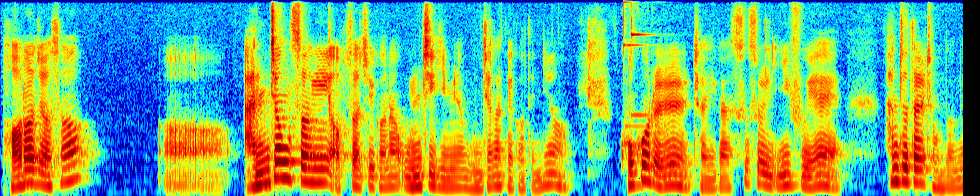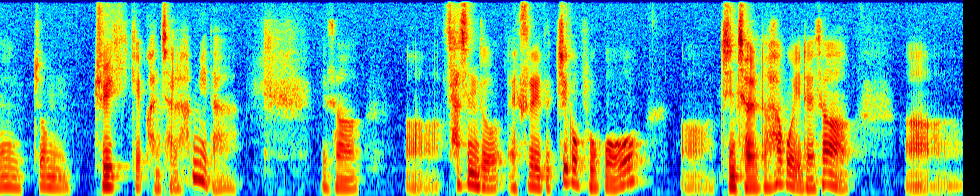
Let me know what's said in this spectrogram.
벌어져서 어, 안정성이 없어지거나 움직이면 문제가 되거든요. 그거를 저희가 수술 이후에 한두 달 정도는 좀 주의 깊게 관찰을 합니다. 그래서 어, 사진도 엑스레이도 찍어보고 어, 진찰도 하고 이래서 어,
